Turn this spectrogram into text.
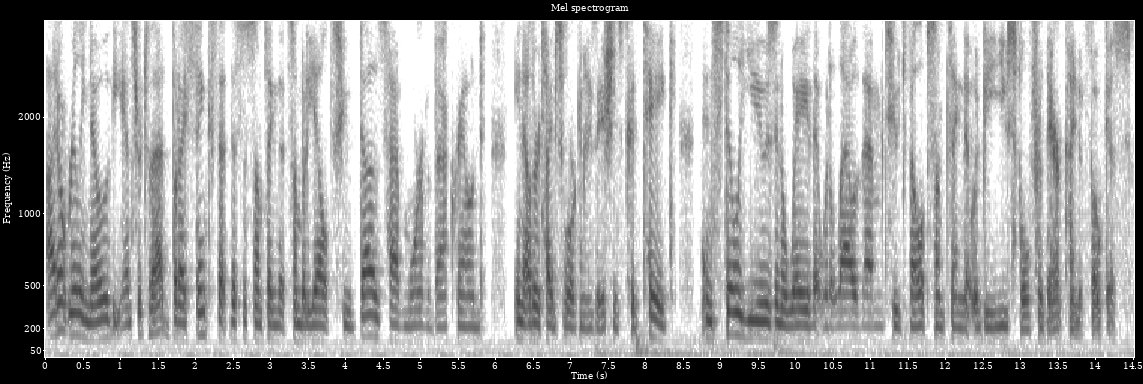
I don't really know the answer to that, but I think that this is something that somebody else who does have more of a background in other types of organizations could take and still use in a way that would allow them to develop something that would be useful for their kind of focus.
